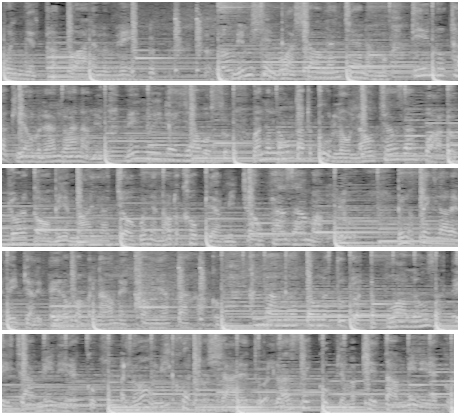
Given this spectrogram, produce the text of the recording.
ဝင့်ညက်ထွက်သွားလည်းမမေ့မင်းမရှင်းဘွာရှောင်းလန်းကျန်းတာမို့တီးနို့ထက်ကြောင်ကရန်လွမ်းတာမျိုးမင်းမျိုးတဲ့ရဖို့ဆိုငါနှလုံးသားတစ်ခုလုံးလောင်ချမ်းစမ်းပွာလို့ပြောတဲ့ကောင်မင်းမာယာကြောက်ခွင်းနဲ့နောက်တစ်ခေါက်ပြန်ပြီးထောင်ဖန်းစမ်းမှာမျိုးမင်းတို့သိလာတဲ့လိပ်ပြလေးဘယ်တော့မှမနာမဲ့ခေါင်ရမ်းပန်း ဟာကိုခဏငါတောင်းတဲ့သူ့အတွက်တဘွာလုံးစားတေးချမိနေတဲ့ကိုအလွန်မီးခွက်ထွက်ရှာတဲ့သူအလွမ်းစိတ်ကိုပြန်မဖြစ်တာမိနေတဲ့ကို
